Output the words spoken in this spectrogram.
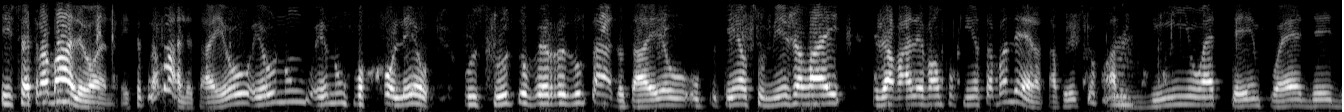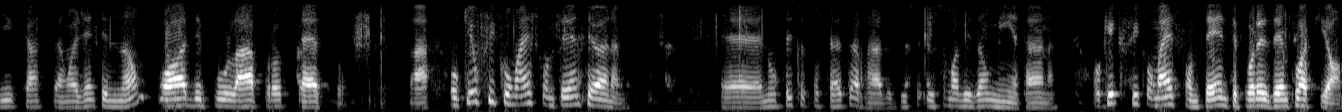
Isso é trabalho, Ana. Isso é trabalho, tá? Eu, eu, não, eu não vou colher os frutos ou ver o resultado, tá? Eu, quem assumir já vai, já vai levar um pouquinho essa bandeira, tá? Por isso que eu falo, ah. vinho é tempo, é dedicação. A gente não pode pular processo, tá? O que eu fico mais contente, Ana, é, não sei se estou certo ou errado, isso, isso é uma visão minha, tá, Ana? O que que fico mais contente, por exemplo, aqui, ó.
